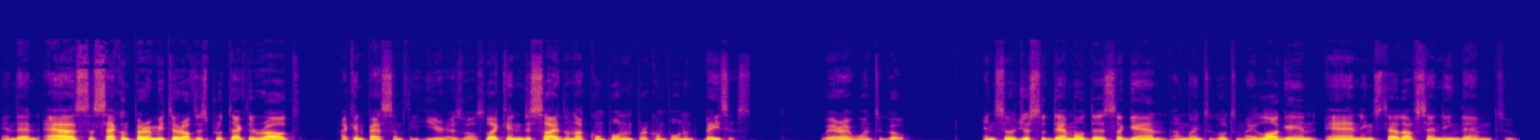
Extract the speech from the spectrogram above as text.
And then as a second parameter of this protected route, I can pass something here as well. So I can decide on a component per component basis where I want to go. And so just to demo this again, I'm going to go to my login and instead of sending them to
